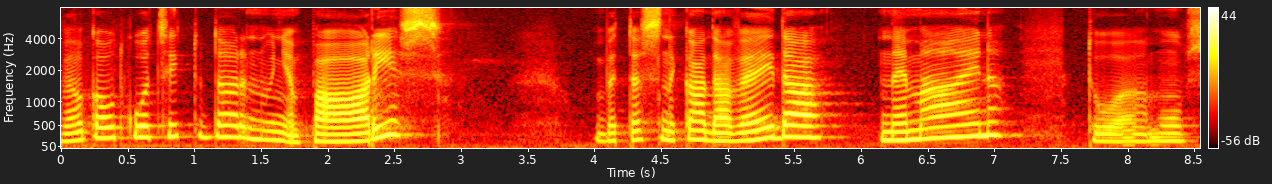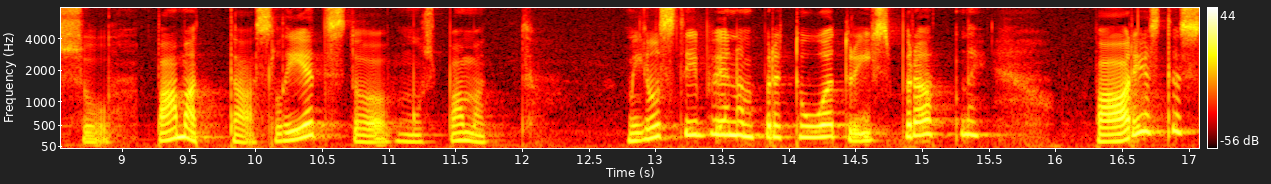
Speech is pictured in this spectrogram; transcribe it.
vēl kaut ko citu dara, nu, viņam pāries, bet tas nekādā veidā nemaina to mūsu pamatās lietas, to mūsu pamat mīlestību vienam pret otru, izpratni pāries tas,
